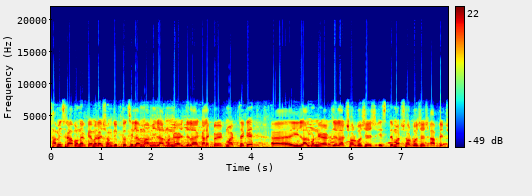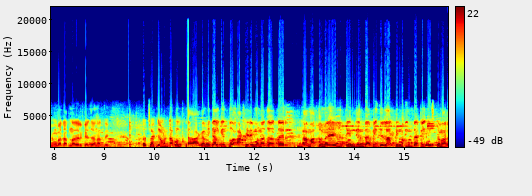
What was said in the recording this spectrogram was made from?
স্বামী শ্রাবণের ক্যামেরায় সংযুক্ত ছিলাম আমি লালমনিরহাট জেলার কালেক্টরেট মাঠ থেকে। এই লালমনিরহাট জেলার সর্বশেষ ইস্তেমার, সর্বশেষ আপডেট সংবাদ আপনাদেরকে জানাতে। দর্শক, যেমনটা বলছি, আগামীকাল কিন্তু আখেরি মোনাজাতের মাধ্যমে এই তিন দিন ব্যাপী জেলা তিন দিন ব্যাপী ইস্তেমার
